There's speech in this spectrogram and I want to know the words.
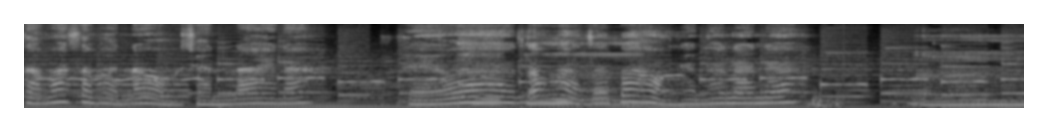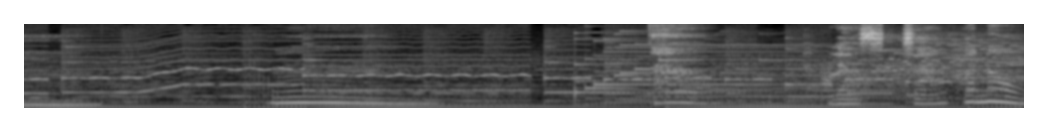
สามารถสัมผัสหน้าอกฉันได้นะ แต่ว่าต้องผ่านเสื้อผ้าของฉันเท่านั้นนะ อืม อืมอ้าวเดี๋ยวสิจ้าพ่อหนุ่ม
